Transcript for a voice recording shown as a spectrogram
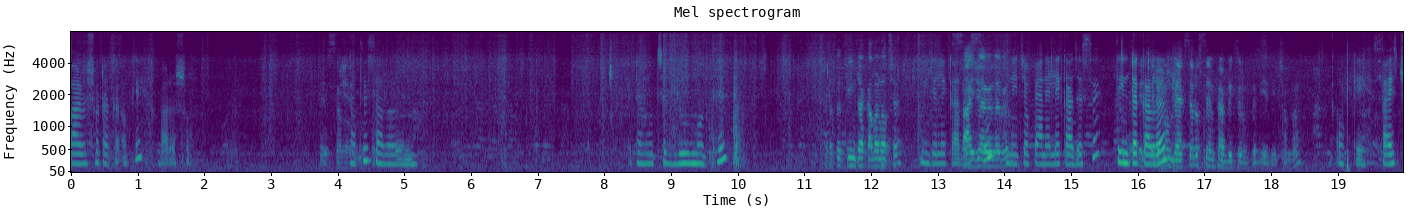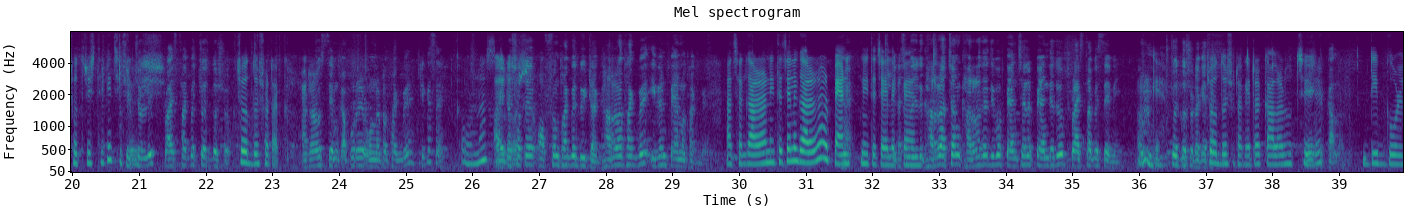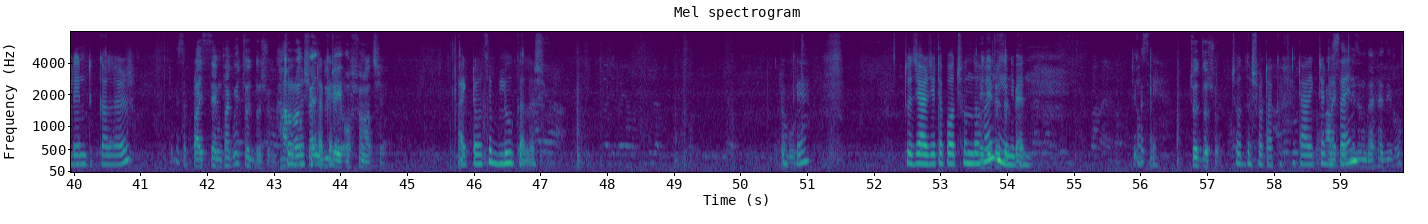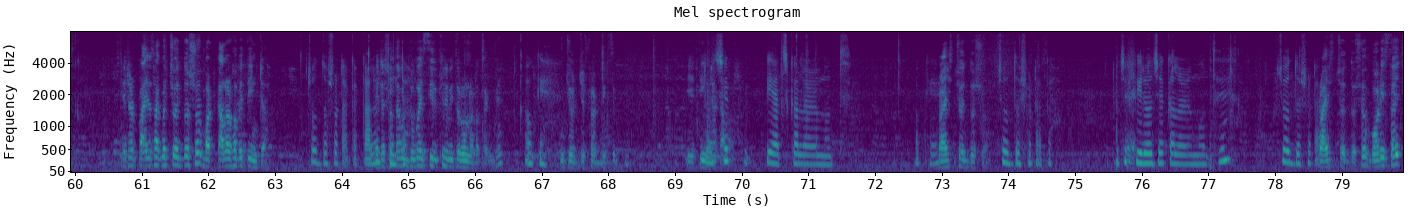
বারোশো টাকা ওকে বারোশো। সাথে সালোয়ার ওড়না এটা হচ্ছে ব্লুর মধ্যে। এটাতে তিনটা কালার আছে। মিডলে কাজ আছে নিচে প্যানেলে কাজ আছে তিনটা কালার। ব্যাক সাইডও সেম ফ্যাব্রিক্সের উপরে দিয়ে দিয়েছি আমরা। ওকে সাইজ ছত্রিশ থেকে ছেচল্লিশ। ছিচল্লিশ প্রাইস থাকবে চোদ্দশো। চোদ্দোশো টাকা। এটারও সেম কাপড়ের অন্যটা থাকবে ঠিক আছে? ওড়না আর এটার সাথে অপশন থাকবে দুইটা ঘাড়রা থাকবে ইভেন প্যানও থাকবে। আচ্ছা গাড়া নিতে চাইলে গাড়ারা আর প্যান্ট। নিতে চাইলে প্যান্ট যদি ঘাড়রা চান ঘাড়রা দিয়ে দিব প্যান চাইলে প্যান দিয়ে দেবো প্রাইস থাকবে সেমই ওকে চোদ্দশো টাকা চোদ্দোশো টাকা এটার কালার হচ্ছে এই যে কালার ডিপ গোল্ডেন কালার ঠিক আছে প্রাইস সেম থাকবে চোদ্দশো। ঘাড়রা 1400 প্যান টাকা। দুইটাই অপশন আছে। একটা হচ্ছে ব্লু কালার ওকে তো যার যেটা পছন্দ হয় এটা নিয়ে নেবেন। ঠিক আছে? ওকে চোদ্দশো। চোদ্দোশো টাকা। এটা আরেকটা ডিজাইন। দেখাই দিব। এটার প্রাইস থাকবে চোদ্দশো বাট কালার হবে তিনটা। চোদ্দোশো টাকা কালার সাথে দুবাই সিল্কের ভিতরে ওনাটা থাকবে। ওকে জর্জেট ফ্যাব্রিক্স এই এটা তিনটা কালার পেঁয়াজ কালারের মধ্যে। ওকে প্রাইস চোদ্দশো। চোদ্দোশো টাকা। হচ্ছে হ্যাঁ। ফিরোজা কালারের মধ্যে। টাকা। প্রাইস বডি সাইজ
